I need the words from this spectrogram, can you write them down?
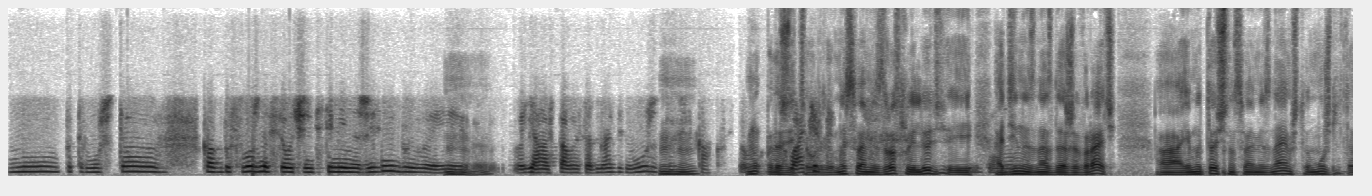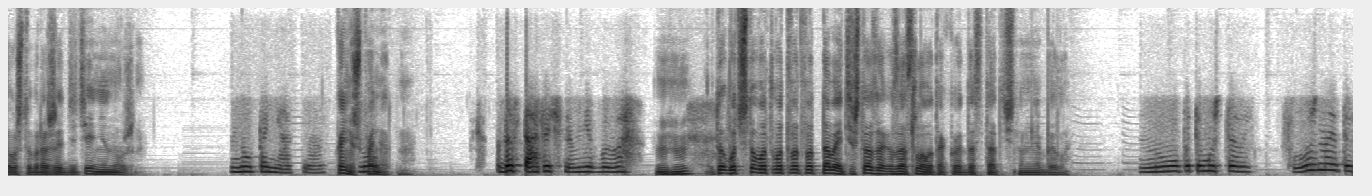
Ну, потому что как бы сложно все очень в семейной жизни было, и Мгм. я осталась одна без мужа, то Мгм. есть как, всё, Ну, подождите, хватит. Ольга, мы с вами взрослые люди, и Да. один из нас даже врач, а, и мы точно с вами знаем, что муж для того, чтобы рожать детей, не нужен. Ну, понятно. Конечно, Ну, понятно. Достаточно мне было. То Вот что, вот, вот, вот, вот, давайте, что за, за слово такое достаточно мне было? Ну, потому что сложно это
